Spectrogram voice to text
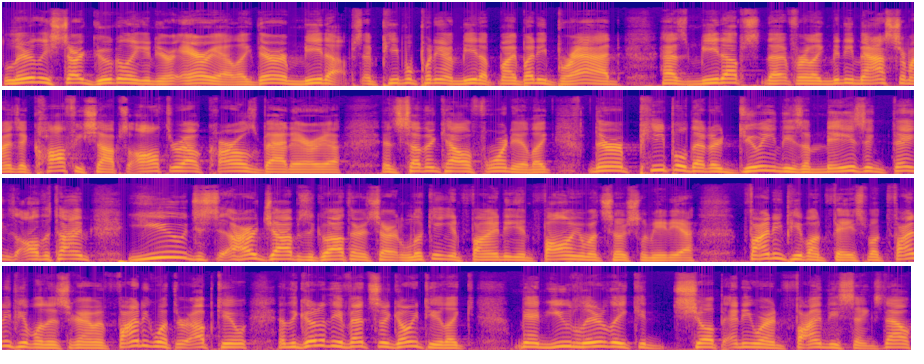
literally start googling in your area. Like there are meetups and people putting on meetup. My buddy Brad has meetups that for like mini masterminds masterminds at coffee shops all throughout Carlsbad area in Southern California. Like there are people that are doing these amazing things all the time. You just our job is to go out there and start looking and finding and following them on social media, finding people on Facebook, finding people on Instagram, and finding what they're up to, and then go to the events they're going to. Like, man, you literally could show up anywhere and find these things. Now,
